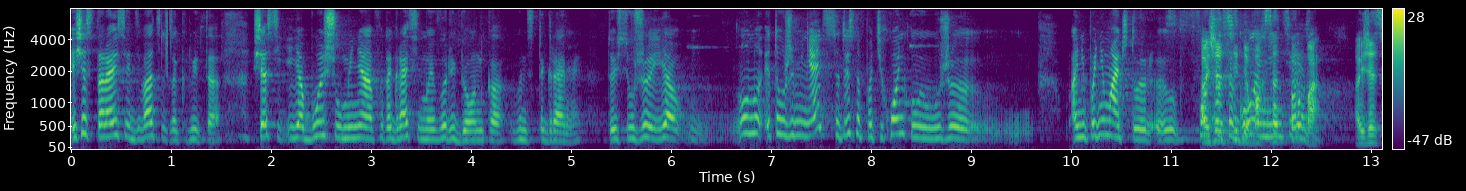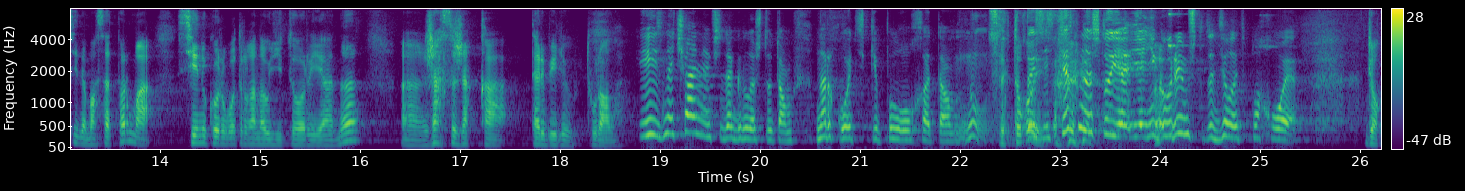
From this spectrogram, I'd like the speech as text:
Я сейчас стараюсь одеваться закрыто. Сейчас я больше, у меня фотографии моего ребенка в Инстаграме. То есть уже я, ну, ну это уже меняется, соответственно, потихоньку уже они понимают, что э, айжан фоткаться сенде голой мақсат бар неинтересно. ма Айжан сенде мақсат бар ма сені көріп отырған аудиторияны ә, жақсы жаққа тәрбиелеу туралы И изначально я всегда говорила, что там наркотики плохо, там, ну, Түсінікті то ғой. есть, естественно, что я, я не говорю им что-то делать плохое. жоқ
